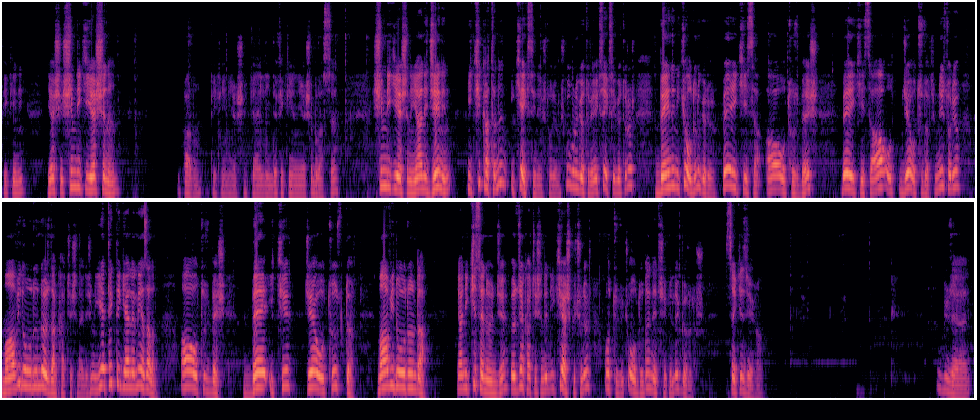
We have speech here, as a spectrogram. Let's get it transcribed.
Fikriye'nin yaşı şimdiki yaşının pardon Fikriye'nin yaşı geldiğinde Fikriye'nin yaşı burası. Şimdiki yaşının yani C'nin iki katının iki eksiğine eşit oluyormuş. Bu bunu götürüyor. Eksi eksi götürür. B'nin 2 olduğunu görüyorum. B2 ise A35. B2 ise A C34. Şimdi neyi soruyor? Mavi doğduğunda Özden kaç yaşındaydı? Şimdi tek tek yerlerini yazalım. A35, B2, C34. Mavi doğduğunda yani 2 sene önce Özcan kaç yaşındaydı? 2 yaş küçülür. 33 olduğu da net şekilde görülür. 8 Ceyhan. Güzel.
